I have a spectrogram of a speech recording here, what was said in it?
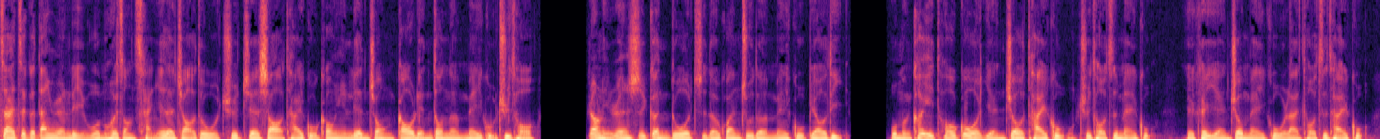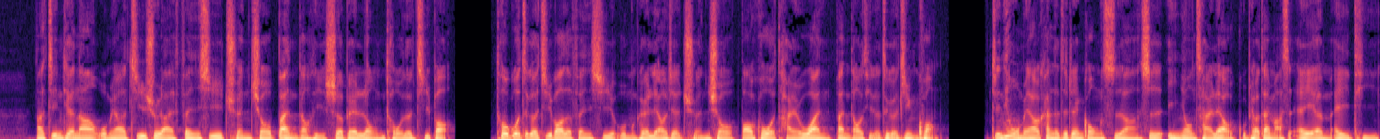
在这个单元里，我们会从产业的角度去介绍台股供应链中高联动的美股巨头，让你认识更多值得关注的美股标的。我们可以透过研究台股去投资美股，也可以研究美股来投资台股。那今天呢，我们要继续来分析全球半导体设备龙头的季报。透过这个季报的分析，我们可以了解全球，包括台湾半导体的这个境况。今天我们要看的这间公司啊，是应用材料，股票代码是 AMAT。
